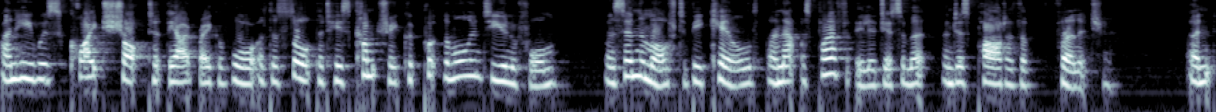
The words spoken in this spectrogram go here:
And he was quite shocked at the outbreak of war at the thought that his country could put them all into uniform and send them off to be killed, and that was perfectly legitimate and just part of the furniture. And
